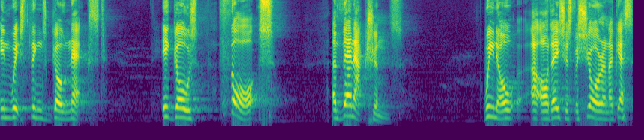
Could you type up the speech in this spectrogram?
in which things go next. It goes thoughts and then actions. We know uh, audacious for sure, and I guess,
